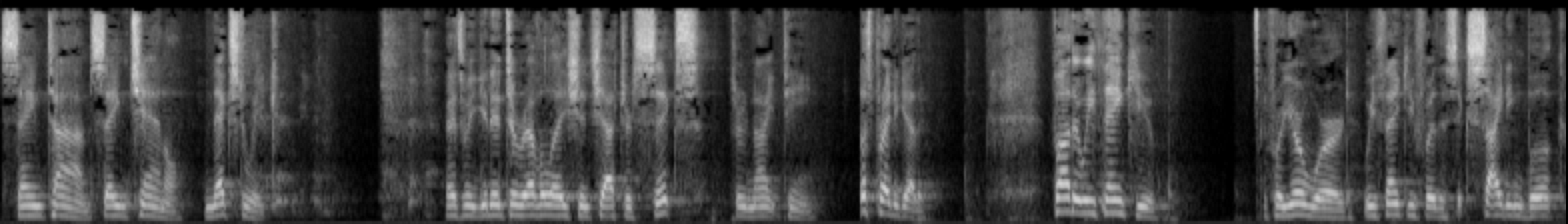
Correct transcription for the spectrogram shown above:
Same time, same channel, next week. As we get into Revelation chapter 6 through 19. Let's pray together. Father, we thank you for your word. We thank you for this exciting book.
